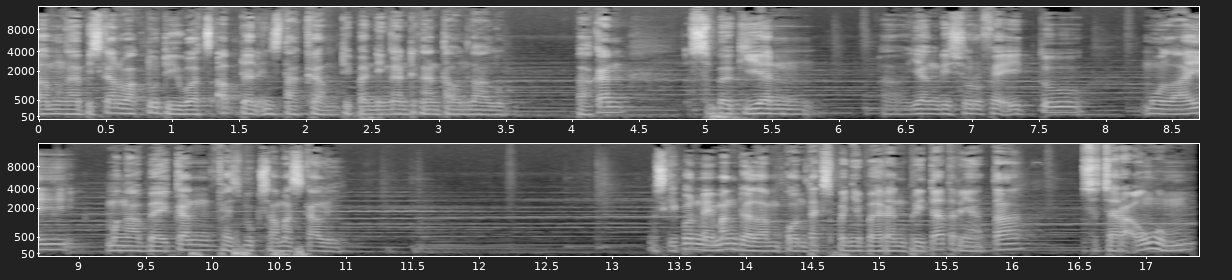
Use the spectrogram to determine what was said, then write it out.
uh, menghabiskan waktu di WhatsApp dan Instagram dibandingkan dengan tahun lalu. Bahkan sebagian uh, yang disurvei itu mulai mengabaikan Facebook sama sekali. Meskipun memang dalam konteks penyebaran berita ternyata secara umum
